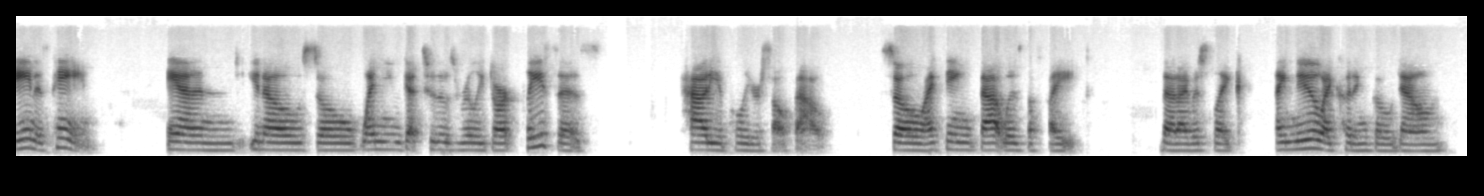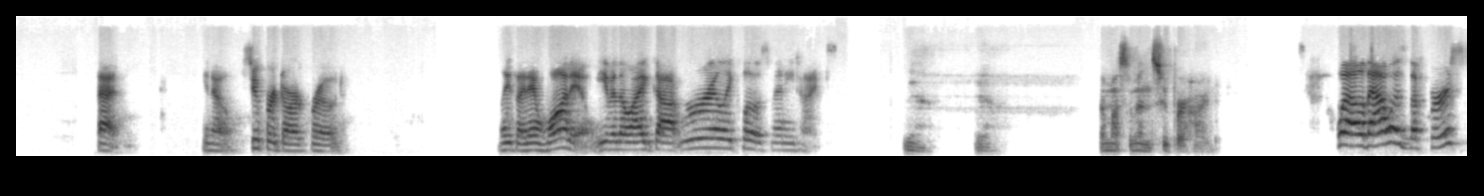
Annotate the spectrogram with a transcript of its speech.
Pain is pain. And you know so when you get to those really dark places how do you pull yourself out? So i think that was the fight that i was like i knew i couldn't go down that you know super dark road at least I didn't want to, even though I got really close many times. Yeah, yeah. That must have been super hard. Well, that was the first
